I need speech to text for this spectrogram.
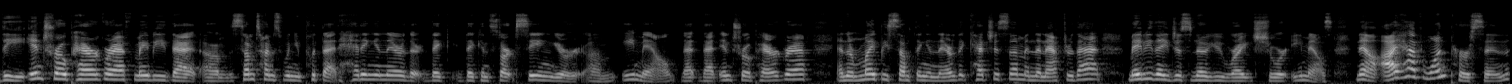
the intro paragraph maybe that um, sometimes when you put that heading in there they, they can start seeing your um, email that that intro paragraph and there might be something in there that catches them and then after that maybe they just know you write short emails. Now i have one person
